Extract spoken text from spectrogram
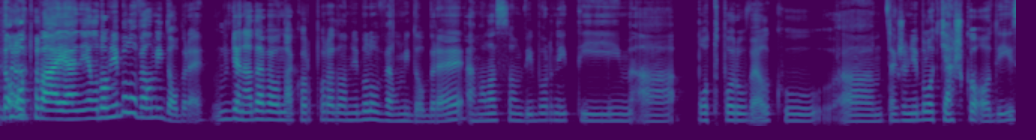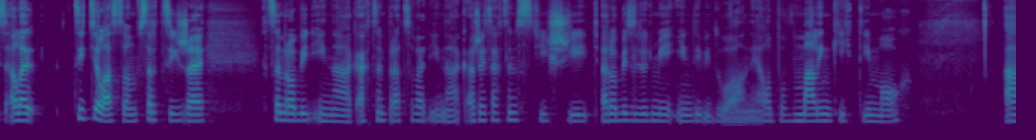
to odpájanie, lebo mne bolo veľmi dobre. Ľudia nadávajú na korporát, ale mne bolo veľmi dobré a mala som výborný tím a podporu veľkú, um, takže mne bolo ťažko odísť, ale cítila som v srdci, že chcem robiť inak a chcem pracovať inak a že sa chcem stíšiť a robiť s ľuďmi individuálne alebo v malinkých tímoch. A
